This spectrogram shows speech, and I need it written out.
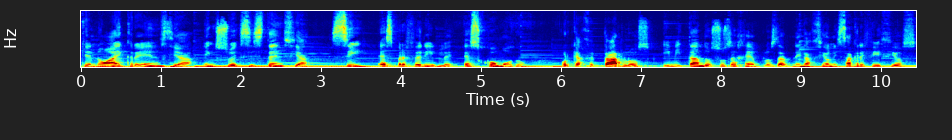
que no hay creencia en su existencia, sí, es preferible, es cómodo, porque aceptarlos, imitando sus ejemplos de abnegación y sacrificios,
